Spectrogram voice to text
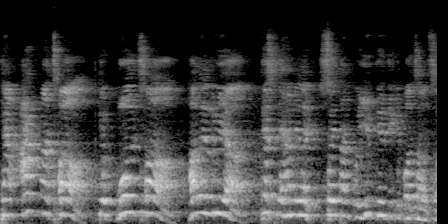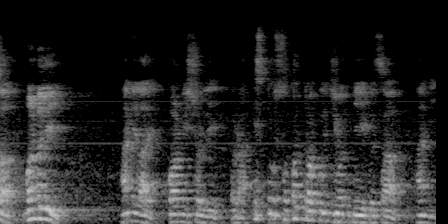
त्यहाँ आत्मा छ त्यो बोल छ हालेलुया त्यसले हामीलाई शैतानको युद्धदेखि बचाउँछ मण्डली हामीलाई परमेश्वरले एउटा यस्तो स्वतन्त्रको जीवन दिएको छ हामी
